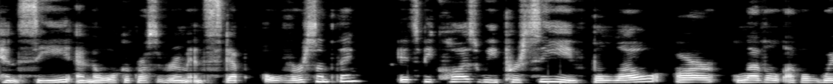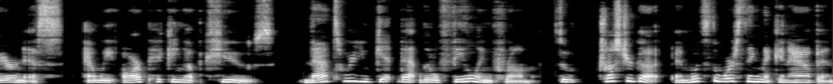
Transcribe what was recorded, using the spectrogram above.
can see and they'll walk across the room and step over something. It's because we perceive below our level of awareness and we are picking up cues. And that's where you get that little feeling from. So trust your gut. And what's the worst thing that can happen?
